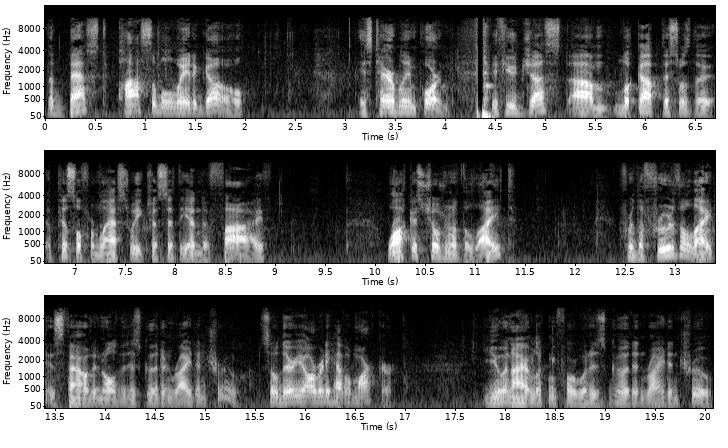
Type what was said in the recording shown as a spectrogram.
the best possible way to go, is terribly important. If you just um, look up, this was the epistle from last week, just at the end of 5. Walk as children of the light, for the fruit of the light is found in all that is good and right and true. So there you already have a marker. You and I are looking for what is good and right and true.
